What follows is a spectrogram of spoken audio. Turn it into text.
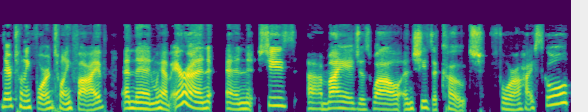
They're 24 and 25. And then we have Erin, and she's uh, my age as well. And she's a coach for a high school.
